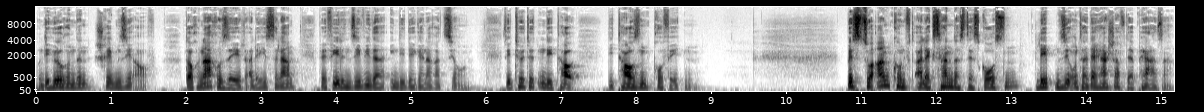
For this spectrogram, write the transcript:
und die Hörenden schrieben sie auf. Doch nach Useir a.s. verfielen sie wieder in die Degeneration. Sie töteten die, Tau die tausend Propheten. Bis zur Ankunft Alexanders des Großen lebten sie unter der Herrschaft der Perser,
